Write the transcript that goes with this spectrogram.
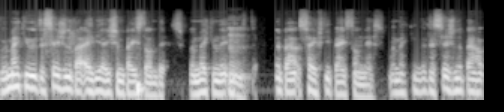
we're making the decision about aviation based on this. We're making the mm. about safety based on this. We're making the decision about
